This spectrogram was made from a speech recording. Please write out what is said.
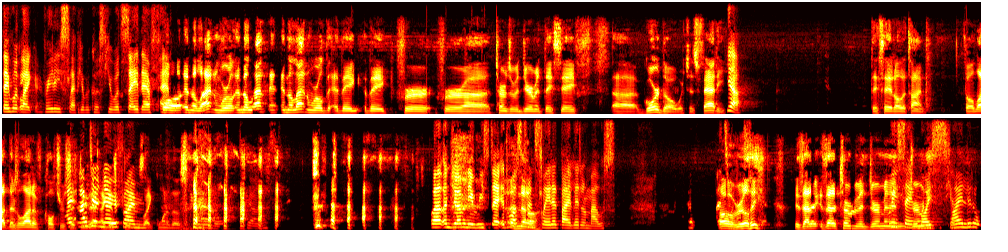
They would like really slap you because you would say they're fat. Well, in the Latin world, in the Latin in the Latin world, they they for for uh, terms of endearment, they say uh, gordo, which is fatty. yeah, They say it all the time. So a lot there's a lot of cultures I- that do I that. don't know guess if Britain's I'm- like one of those. girlfriend, to be honest. well, in Germany we say it was No. translated by Little Mouse. That's oh, really? Is that a, is that a term of endearment We in say Germany? Mäuschen. My little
